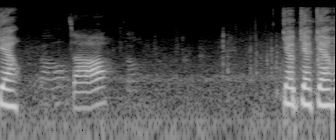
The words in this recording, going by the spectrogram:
Chào. Chào chào chào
